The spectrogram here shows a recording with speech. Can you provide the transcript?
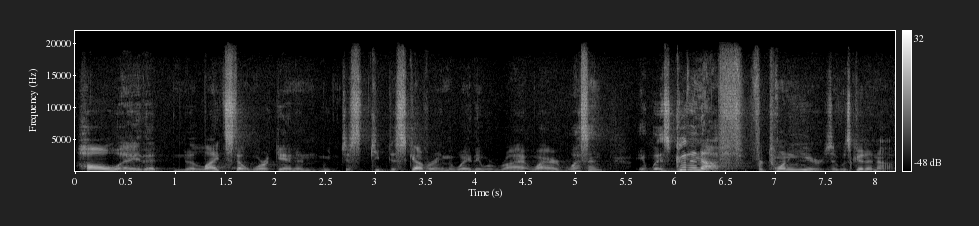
hallway that the lights don't work in, and we just keep discovering the way they were wired wasn't, it was good enough for 20 years. It was good enough.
